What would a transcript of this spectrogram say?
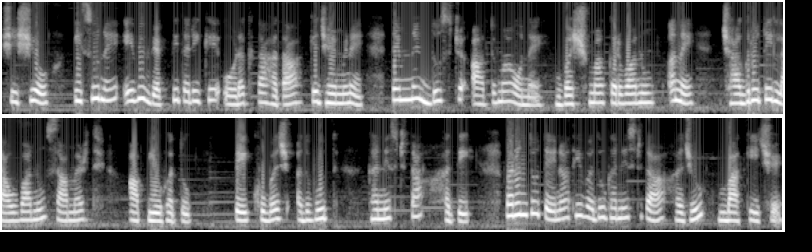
શિષ્યો ઈસુને એવી વ્યક્તિ તરીકે ઓળખતા હતા કે જેમણે તેમને દુષ્ટ આત્માઓને વશમાં કરવાનું અને જાગૃતિ લાવવાનું સામર્થ્ય આપ્યું હતું. તે ખૂબ જ અદ્ભુત ઘનિષ્ઠતા હતી. પરંતુ તેનાથી વધુ ઘનિષ્ઠતા હજુ બાકી છે.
